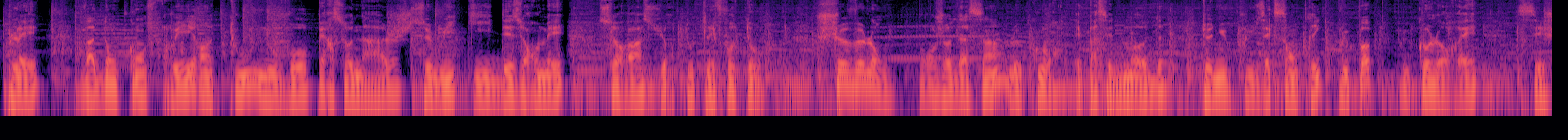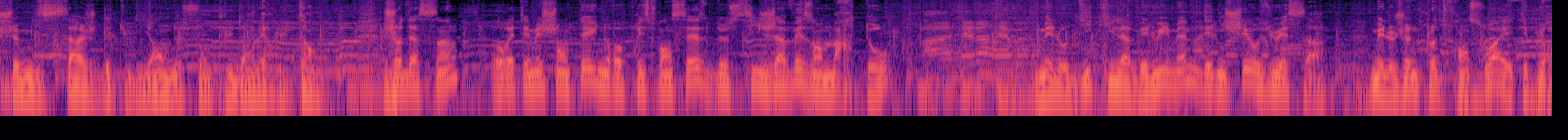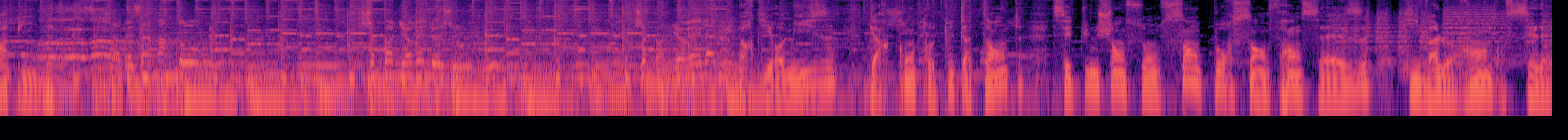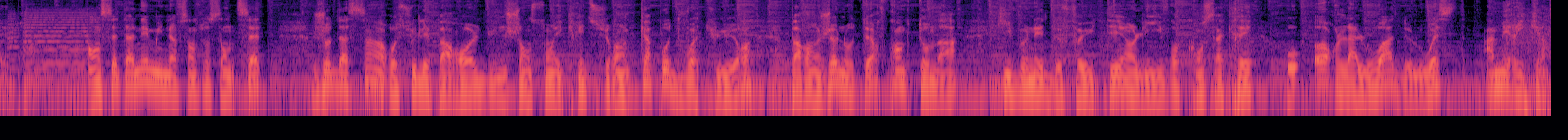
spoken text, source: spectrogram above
Play va donc construire un tout nouveau personnage, celui qui désormais sera sur toutes les photos. Cheveux longs pour Jodassin, le court est passé de mode, tenue plus excentrique, plus pop, plus colorée, ses chemises sages d'étudiants ne sont plus dans l'air du temps. Jodassin aurait aimé chanter une reprise française de Si j'avais un marteau, mélodie qu'il avait lui-même dénichée aux USA. Mais le jeune Claude François était plus rapide. Si j'avais un marteau, je cognerais le jour, Partie remise, car contre toute attente, c'est une chanson 100% française qui va le rendre célèbre. En cette année 1967, Jodassin a reçu les paroles d'une chanson écrite sur un capot de voiture par un jeune auteur, Franck Thomas, qui venait de feuilleter un livre consacré au hors-la-loi de l'Ouest américain.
